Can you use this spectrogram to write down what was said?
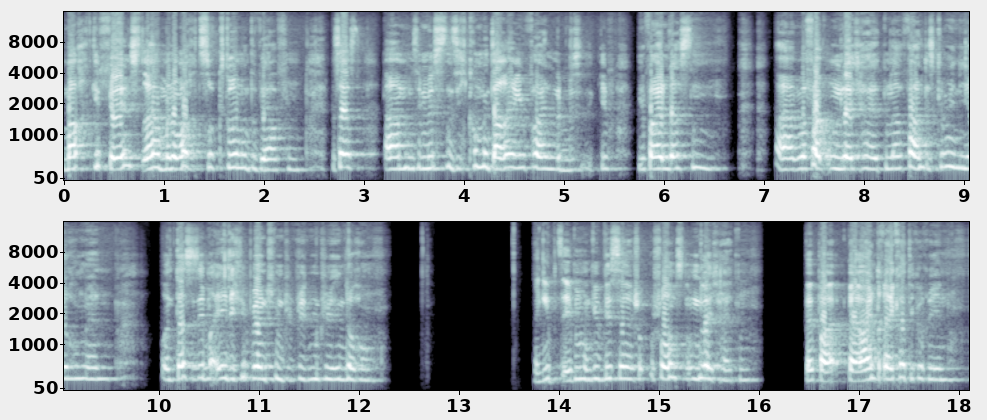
Machtgefällen ähm, oder Machtstrukturen unterwerfen. Das heißt, ähm, sie müssen sich Kommentare gefallen, gefallen lassen, ähm, erfahren Ungleichheiten, erfahren Diskriminierungen. Und das ist immer ähnlich wie Menschen mit Behinderung. Da gibt es eben gewisse Chancenungleichheiten bei, bei allen drei Kategorien.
